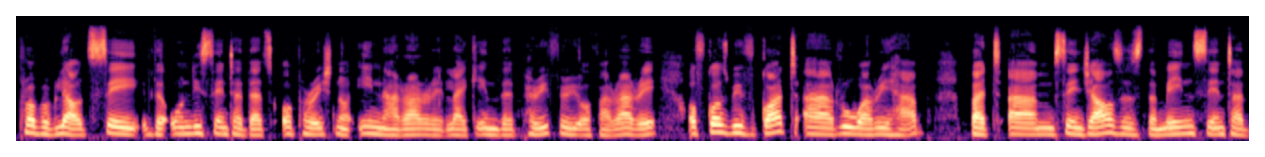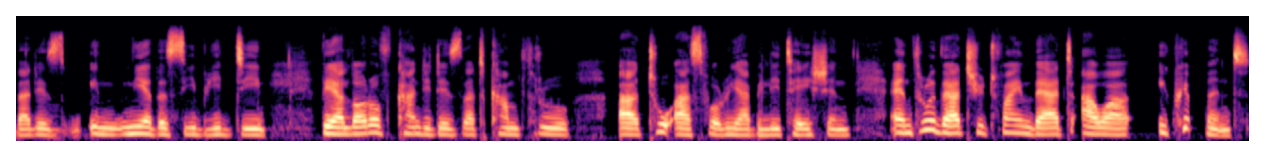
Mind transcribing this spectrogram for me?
probably I would say the only center that's operational in Harare, like in the periphery of Harare. Of course, we've got uh, Ruwa Rehab, but um, St. Giles is the main center that is in, near the CBD. There are a lot of candidates that come through uh, to us for rehabilitation. And through that, you'd find that our equipment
